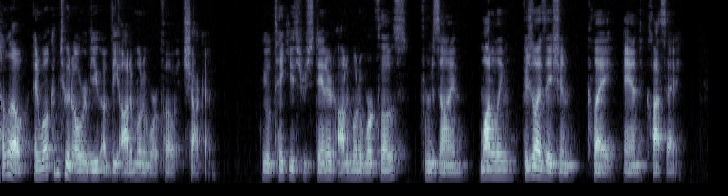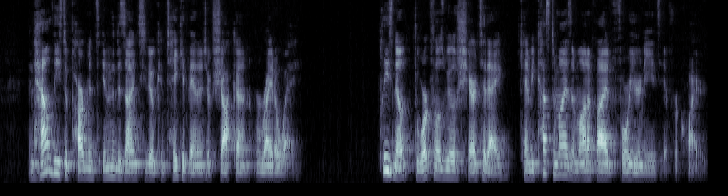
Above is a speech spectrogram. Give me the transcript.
Hello, and welcome to an overview of the automotive workflow in Shotgun. We will take you through standard automotive workflows from design, modeling, visualization, clay, and Class A, and how these departments in the design studio can take advantage of Shotgun right away. Please note the workflows we will share today can be customized and modified for your needs if required.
